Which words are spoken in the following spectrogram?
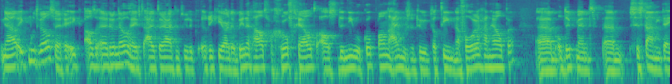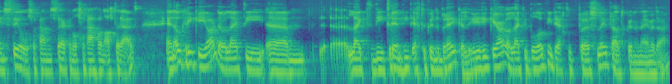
nou, ik moet wel zeggen, ik, als, uh, Renault heeft uiteraard natuurlijk Ricciardo binnengehaald voor grof geld als de nieuwe kopman. Hij moest natuurlijk dat team naar voren gaan helpen. Um, op dit moment, um, ze staan niet eens stil. Ze gaan, sterker nog, ze gaan gewoon achteruit. En ook Ricciardo lijkt die, uh, lijkt die trend niet echt te kunnen breken. Ricciardo lijkt die boel ook niet echt op sleeptouw te kunnen nemen daar.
